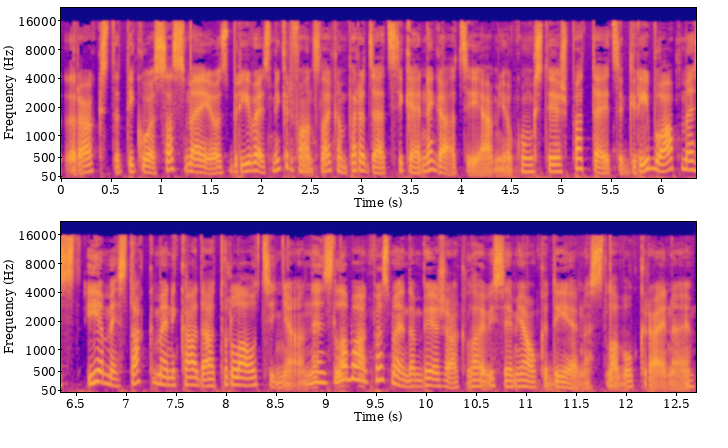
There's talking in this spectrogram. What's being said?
raksta, tikko sasmējos, brīvais mikrofons laikam paredzēts tikai negācijām, jo kungs tieši pateica, gribu apmest, iemest akmeni kādā tur lauciņā. Nez labāk pasmēdam biežāk, lai visiem jauka diena, slavu Ukrainai.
